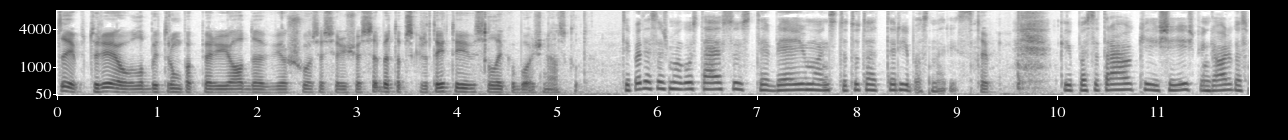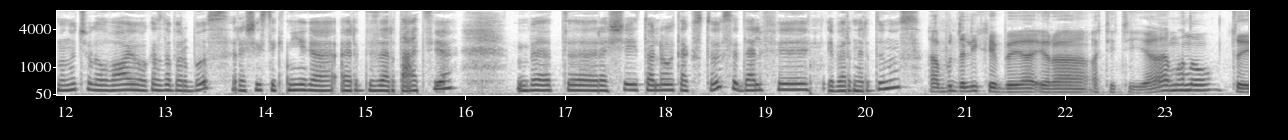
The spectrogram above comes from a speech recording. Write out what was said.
Taip, turėjau labai trumpą periodą viešuosiuose ryšiuose, bet apskritai tai visą laiką buvo žiniasklaida. Taip pat esi žmogaus teisų stebėjimo instituto tarybos narys. Taip. Kai pasitraukė išėjai iš 15 minučių, galvojau, kas dabar bus, rašysi knygą ar dizertaciją, bet e, rašiai toliau tekstus į Delfį, į Bernardinus. Abu dalykai beje yra ateityje, manau. Tai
